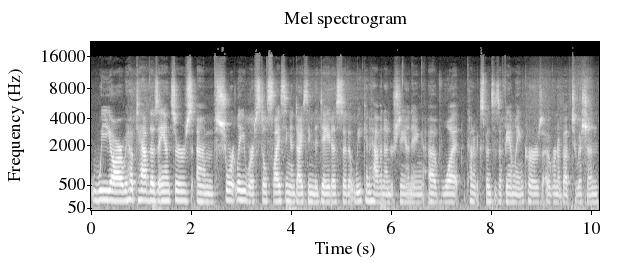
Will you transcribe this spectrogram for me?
we are. We hope to have those answers um, shortly. We're still slicing and dicing the data so that we can have an understanding of what kind of expenses a family incurs over and above tuition,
